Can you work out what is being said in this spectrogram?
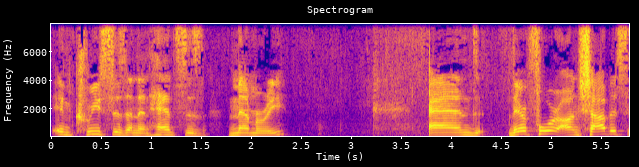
increases and enhances memory. And therefore, on Shabbos,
